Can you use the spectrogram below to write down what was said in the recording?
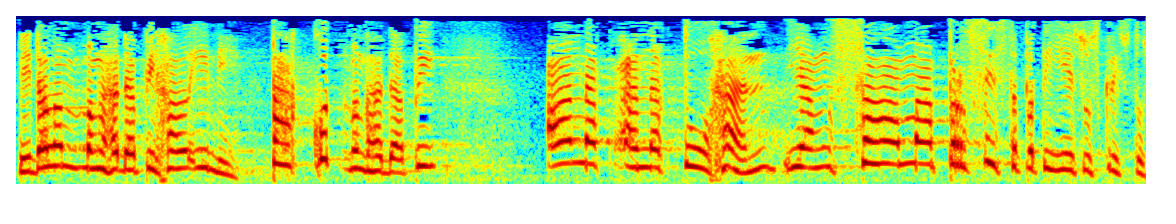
Di dalam menghadapi hal ini. Takut menghadapi anak-anak Tuhan yang sama persis seperti Yesus Kristus.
